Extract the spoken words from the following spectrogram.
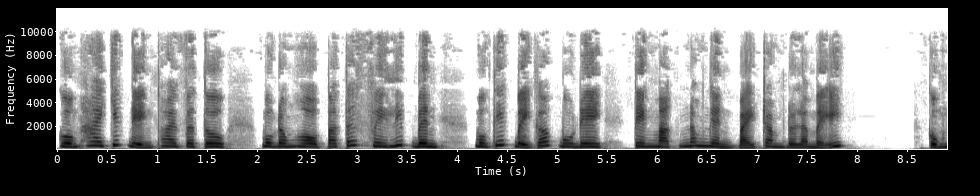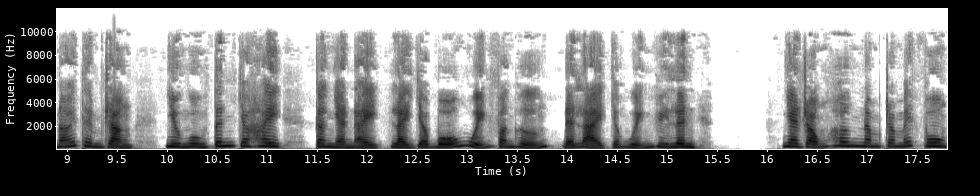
gồm hai chiếc điện thoại Vertu, một đồng hồ Patek philippines một thiết bị gót Budi, tiền mặt 5.700 đô la Mỹ. Cũng nói thêm rằng, nhiều nguồn tin cho hay căn nhà này là do bố Nguyễn Văn Hưởng để lại cho Nguyễn Duy Linh. Nhà rộng hơn 500 mét vuông,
